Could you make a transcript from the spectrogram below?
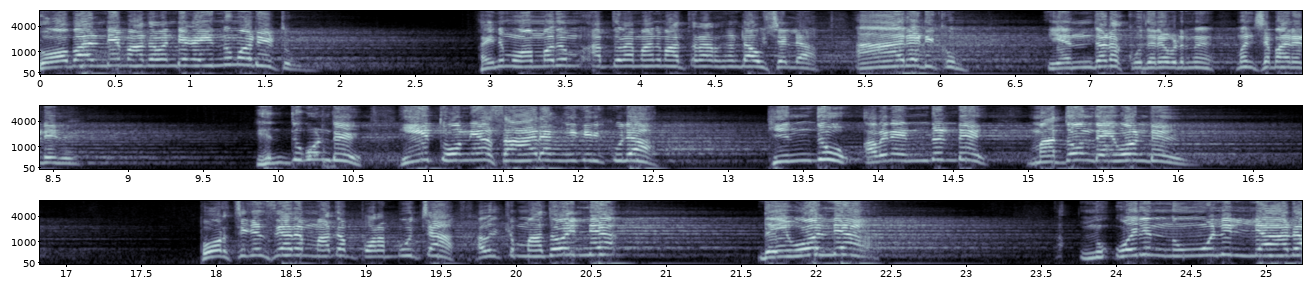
ഗോപാലിന്റെയും മാധവന്റെ കയ്യിൽ നിന്നും അടിയിട്ടും. അതിന് മുഹമ്മദും അബ്ദുറഹ്മാനും മാത്രം ഇറങ്ങേണ്ട ആവശ്യമില്ല. ആരടിക്കും? എന്തട കുതിര വിടുന്ന് മനുഷ്യന്മാരുടെ ഇടയിൽ? എന്തുകൊണ്ട്? ഈ തോന്നിയ സാരം അംഗീകരിക്കൂല? ഹിന്ദു അവൻ എന്തുണ്ട്? മതവും ദൈവമുണ്ട് പോർച്ചുഗീസുകാരൻ മതം പുറപ്പൂച്ച അവർക്ക് മതമില്ല ദൈവമില്ല ഒരു നൂലില്ലാതെ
